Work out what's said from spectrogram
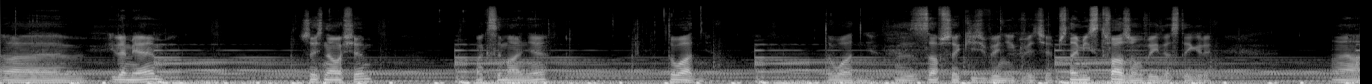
Eee, ile miałem? 6 na 8? Maksymalnie. To ładnie. To ładnie. Zawsze jakiś wynik, wiecie. Przynajmniej z twarzą wyjdę z tej gry. A.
